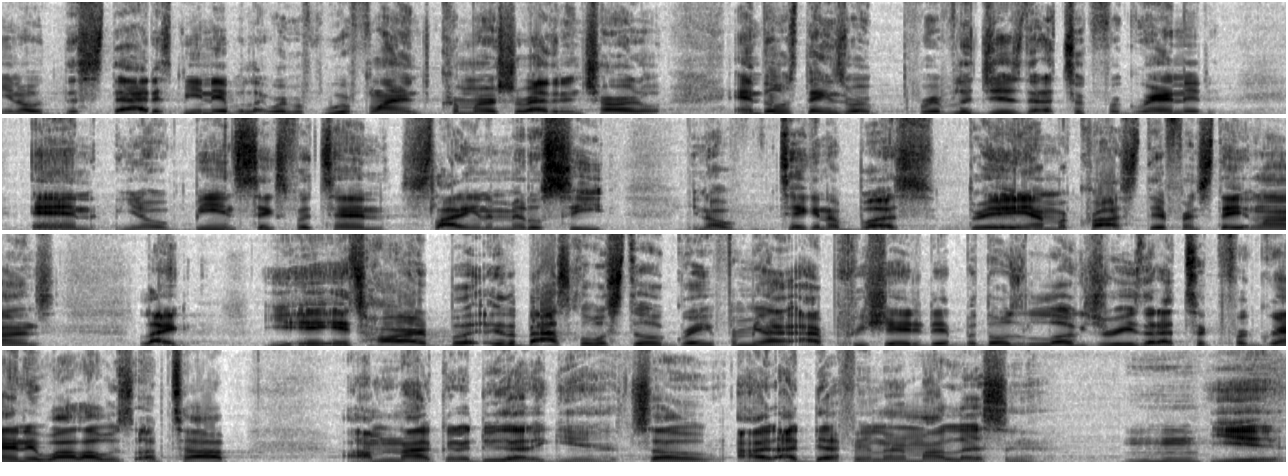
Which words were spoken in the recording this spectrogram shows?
you know, the status, being able, like, we're, we're flying commercial rather than charter. And those things were privileges that I took for granted. And, you know, being six foot 10, sliding in the middle seat, you know, taking a bus 3 a.m. across different state lines, like, it- it's hard, but the basketball was still great for me. I, I appreciated it. But those luxuries that I took for granted while I was up top, I'm not going to do that again. So I, I definitely learned my lesson. Mm-hmm. Yeah.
